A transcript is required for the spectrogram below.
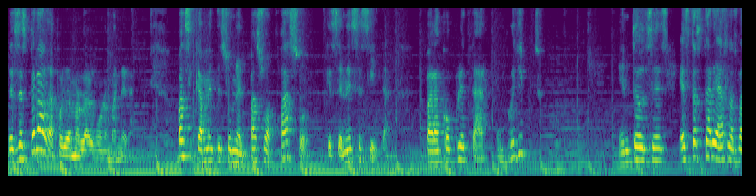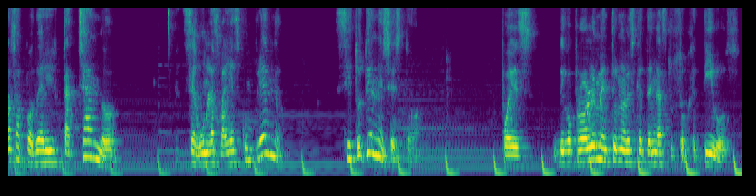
desesperada, por llamarlo de alguna manera. Básicamente son el paso a paso que se necesita para completar un proyecto. Entonces, estas tareas las vas a poder ir tachando según las vayas cumpliendo. Si tú tienes esto, pues digo, probablemente una vez que tengas tus objetivos,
